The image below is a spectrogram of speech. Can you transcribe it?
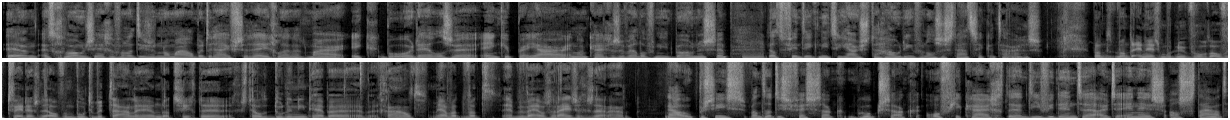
Ehm, het gewoon zeggen van het is een normaal bedrijf, ze regelen het maar. Ik beoordeel ze één keer per jaar en dan krijgen ze wel of niet bonussen. Mhm. Dat vind ik niet de juiste houding van onze staatssecretaris. Want, want de NS moet nu bijvoorbeeld over 2011 een boete betalen... Hè, omdat zich de gestelde doelen niet hebben, hebben gehaald. Maar ja, wat, wat hebben wij als reizigers daaraan? Nou, precies, want dat is vestzak, broekzak. Of je krijgt de dividenden uit de NS als staat,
